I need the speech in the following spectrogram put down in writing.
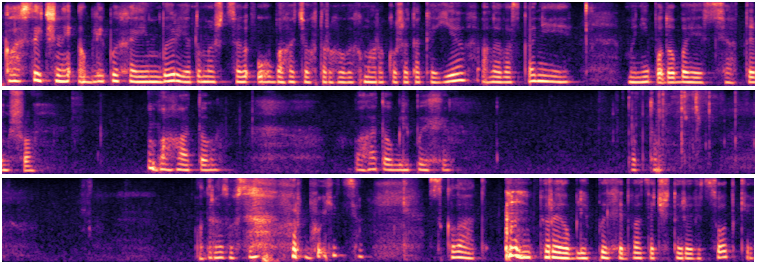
Класичний обліпиха імбир. Я думаю, що це у багатьох торгових марок уже таке є, але в Асканії мені подобається тим, що багато, багато обліпихи. Тобто одразу все фарбується. Склад пюре обліпихи 24%,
